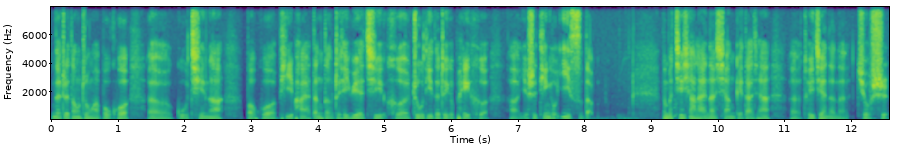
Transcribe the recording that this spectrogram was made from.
那这当中啊，包括呃古琴啊，包括琵琶呀等等这些乐器和竹笛的这个配合啊，也是挺有意思的。那么接下来呢，想给大家呃推荐的呢，就是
